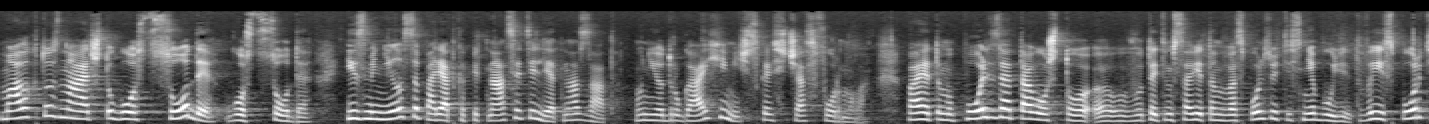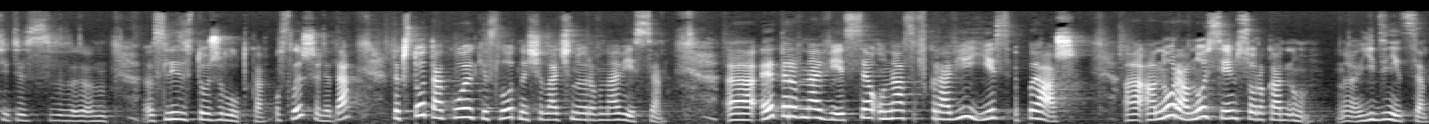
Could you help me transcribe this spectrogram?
Мало кто знает, что ГОСТ соды, ГОСТ соды изменился порядка 15 лет назад у нее другая химическая сейчас формула. Поэтому пользы от того, что э, вот этим советом вы воспользуетесь, не будет. Вы испортите с, э, слизистую желудка. Услышали, да? Так что такое кислотно-щелочное равновесие? Э, это равновесие у нас в крови есть pH. Э, оно равно 7,41. Э, единица.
